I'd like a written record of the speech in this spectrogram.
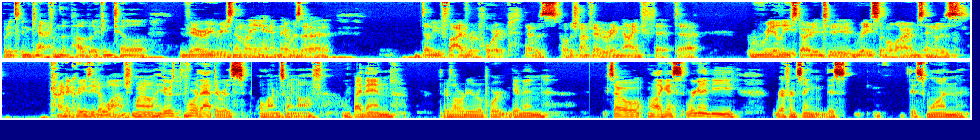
but it's been kept from the public until very recently. And there was a W5 report that was published on February 9th that uh, really started to raise some alarms and was kind of crazy to watch. Well, it was before that there was alarms going off. Like by then, there was already a report given. So, well, I guess we're going to be referencing this this one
